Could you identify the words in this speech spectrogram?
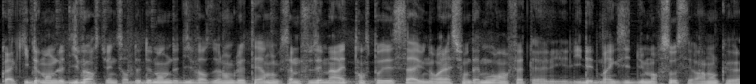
quoi, qui demande le divorce. Tu as une sorte de demande de divorce de l'Angleterre, donc ça me faisait marrer de transposer ça à une relation d'amour. En fait, Euh, l'idée de Brexit du morceau, c'est vraiment que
